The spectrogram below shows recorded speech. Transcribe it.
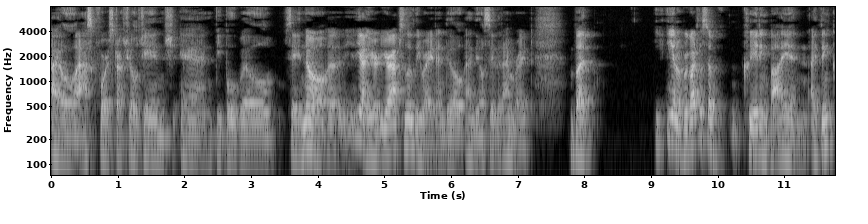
I'll ask for a structural change and people will say, no, uh, yeah, you're, you're absolutely right. And they'll, and they'll say that I'm right. But you know, regardless of creating buy-in, I think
